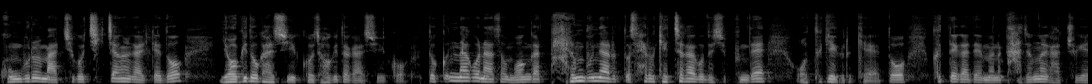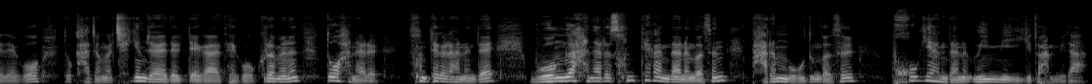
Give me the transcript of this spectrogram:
공부를 마치고 직장을 갈 때도 여기도 갈 수 있고 저기도 갈 수 있고 또 끝나고 나서 뭔가 다른 분야로 또 새로 개척하고도 싶은데 어떻게 그렇게 또 그때가 되면 가정을 갖추게 되고 또 가정을 책임져야 될 때가 되고 그러면은 또 하나를 선택을 하는데 무언가 하나를 선택한다는 것은 다른 모든 것을 포기한다는 의미이기도 합니다.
